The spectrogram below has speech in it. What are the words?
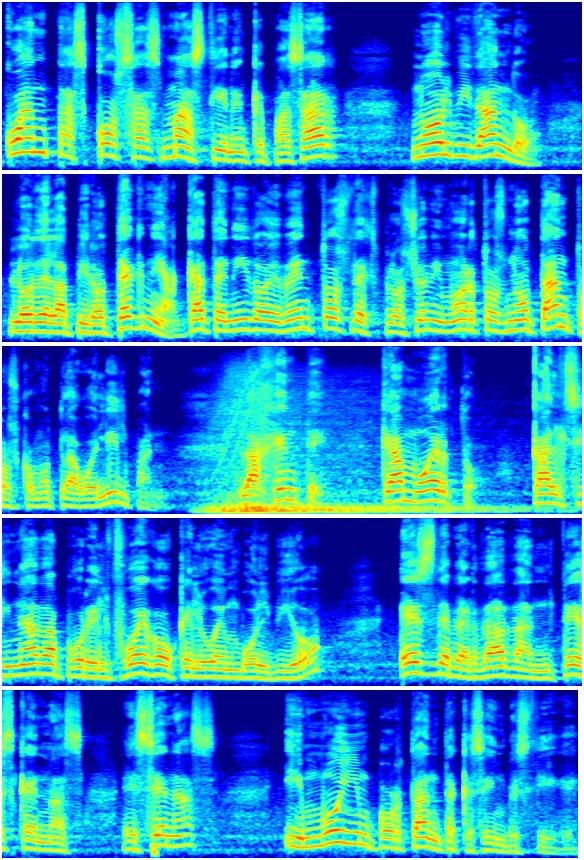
¿Cuántas cosas más tienen que pasar? No olvidando lo de la pirotecnia, que ha tenido eventos de explosión y muertos, no tantos como Tlahuelilpan. La gente que ha muerto calcinada por el fuego que lo envolvió es de verdad dantesca en las escenas y muy importante que se investigue.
